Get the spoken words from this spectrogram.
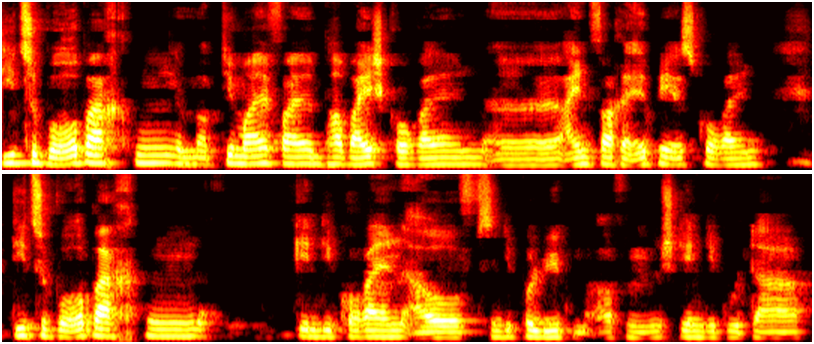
die zu beobachten, im Optimalfall ein paar Weichkorallen, äh, einfache LPS-Korallen, die zu beobachten, gehen die Korallen auf, sind die Polypen offen, stehen die gut da,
